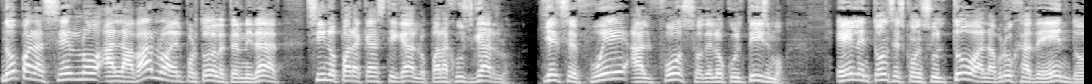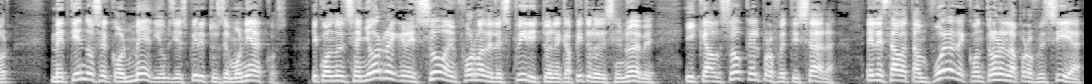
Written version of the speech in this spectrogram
no para hacerlo alabarlo a él por toda la eternidad, sino para castigarlo, para juzgarlo. Y él se fue al foso del ocultismo. Él entonces consultó a la bruja de Endor, metiéndose con mediums y espíritus demoníacos. Y cuando el Señor regresó en forma del Espíritu en el capítulo 19 y causó que él profetizara, él estaba tan fuera de control en la profecía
